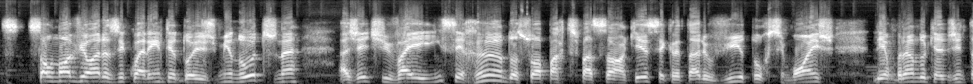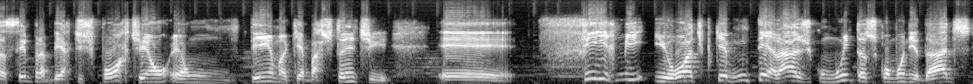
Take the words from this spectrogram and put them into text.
São 9 horas e 42 minutos, né? A gente vai encerrando a sua participação aqui, secretário Vitor Simões. Lembrando que a gente está sempre aberto. Esporte é um, é um tema que é bastante. É, firme e ótimo, porque interage com muitas comunidades.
